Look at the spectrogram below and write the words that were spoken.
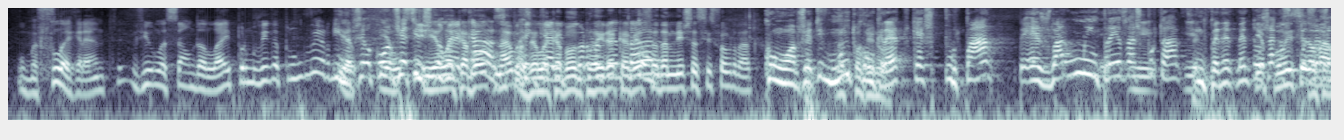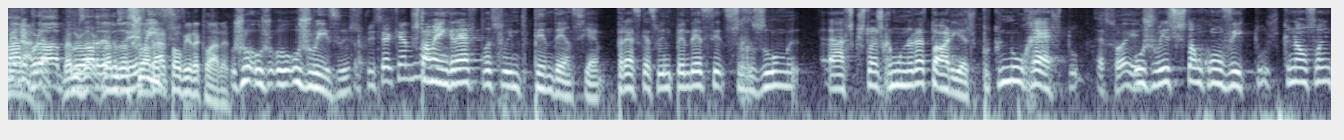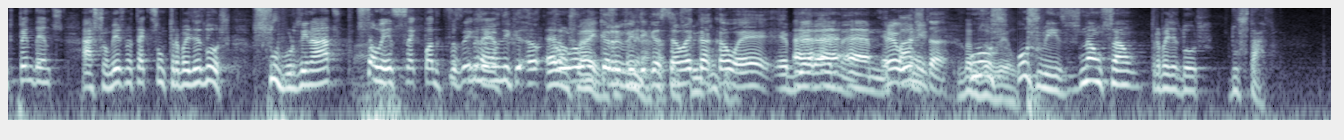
uma flagrante violação da lei promovida por um governo. E ainda por cima com o Ele- não ele é acabou, caso não, mas ele acabou de pedir a cabeça da ministra se isso for verdade. Com um objetivo muito continua. concreto que é exportar, é ajudar uma empresa a E- exportar, e- independentemente de E a polícia não vai lá por, por Vamos, ordem do vamos acelerar Juízes. para ouvir a Clara. Os, os- os juízes é que é estão em greve pela sua independência. Parece que a sua independência se resume às questões remuneratórias, porque no resto É os juízes estão convictos que não são independentes. Acham mesmo até que são trabalhadores subordinados, porque só esses é que podem fazer Mas greve. a única, a- Ah, a única reivindicação é Portanto, fui Cacaué, é Ah, Biarama, ah, ah, é é pasta. Os, os juízes não são trabalhadores do Estado.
